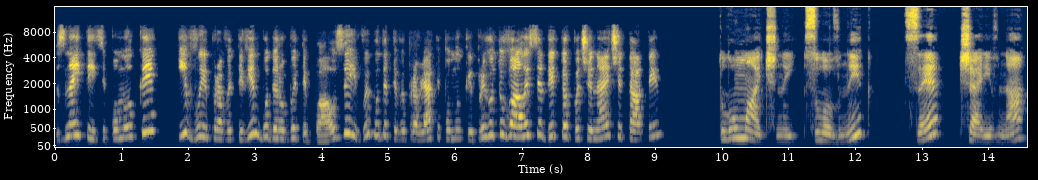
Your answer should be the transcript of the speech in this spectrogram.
знайти ці помилки і виправити. Він буде робити паузи, і ви будете виправляти помилки. Приготувалися, диктор починає читати. Тлумачний словник це чарівна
